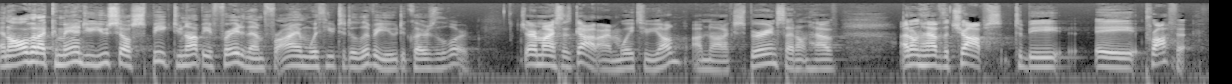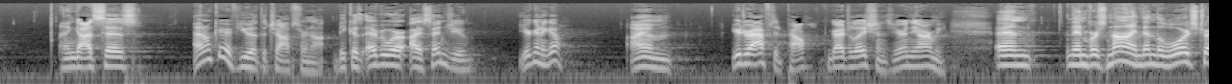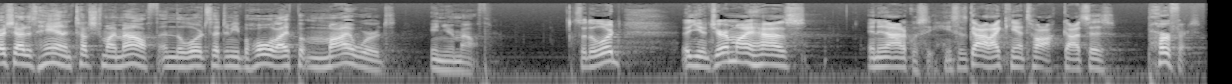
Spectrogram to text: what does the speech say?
And all that I command you, you shall speak. Do not be afraid of them, for I am with you to deliver you, declares the Lord. Jeremiah says, God, I'm way too young. I'm not experienced. I don't have, I don't have the chops to be a prophet. And God says, I don't care if you have the chops or not, because everywhere I send you, you're going to go. I am, you're drafted, pal. Congratulations. You're in the army. And then verse 9, then the Lord stretched out his hand and touched my mouth. And the Lord said to me, Behold, I have put my words in your mouth. So the Lord, uh, you know, Jeremiah has an inadequacy. He says, God, I can't talk. God says, Perfect.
